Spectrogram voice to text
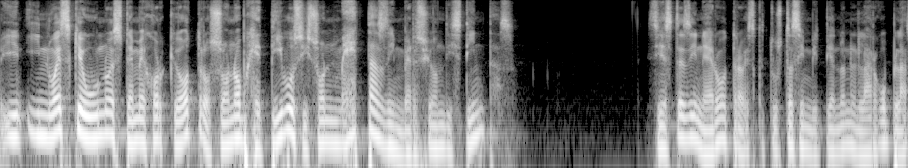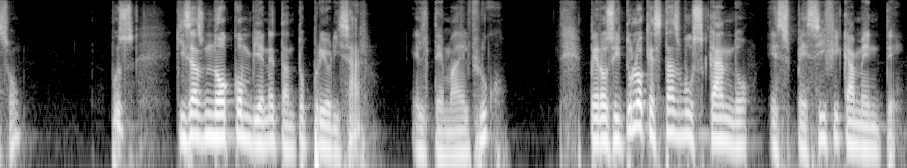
y, no es que uno esté mejor que otro, son objetivos y son metas de inversión distintas. Si este es dinero, otra vez que tú estás invirtiendo en el largo plazo, pues quizás no conviene tanto priorizar el tema del flujo. Pero si tú lo que estás buscando específicamente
